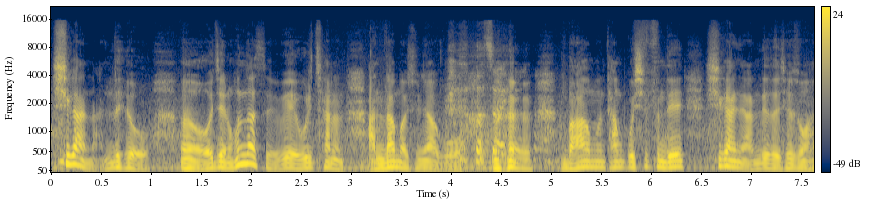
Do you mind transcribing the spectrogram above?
시간 안 돼요. 어, 어제는 혼났어요. 왜 우리 차는 안 담아주냐고. 마음은 담고 싶은데 시간이 안 돼서 죄송합니다.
